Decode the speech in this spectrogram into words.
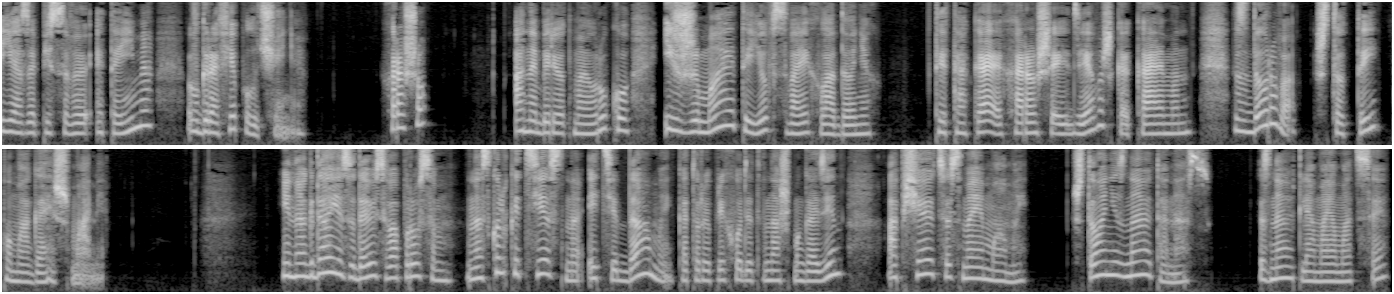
Я записываю это имя в графе получения. Хорошо? Она берет мою руку и сжимает ее в своих ладонях. Ты такая хорошая девушка, Кайман. Здорово, что ты помогаешь маме. Иногда я задаюсь вопросом, насколько тесно эти дамы, которые приходят в наш магазин, общаются с моей мамой. Что они знают о нас? Знают ли о моем отце?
